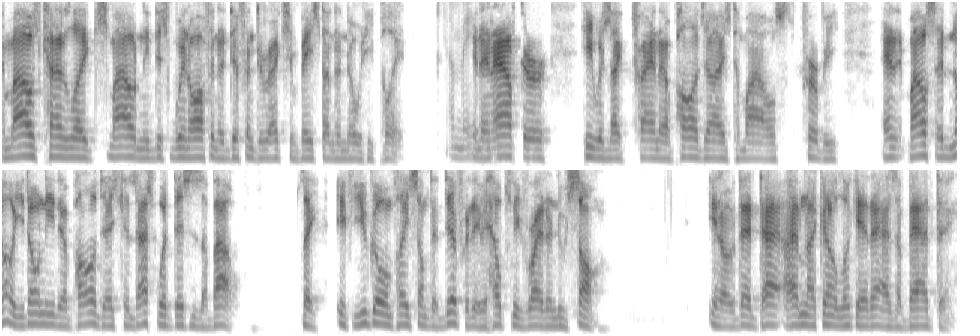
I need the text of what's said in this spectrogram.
And Miles kind of like smiled and he just went off in a different direction based on the note he played. Amazing. And then after he was like trying to apologize to Miles, Herbie, and Miles said, No, you don't need to apologize because that's what this is about. Like if you go and play something different, it helps me write a new song. You know, that that I'm not going to look at it as a bad thing.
